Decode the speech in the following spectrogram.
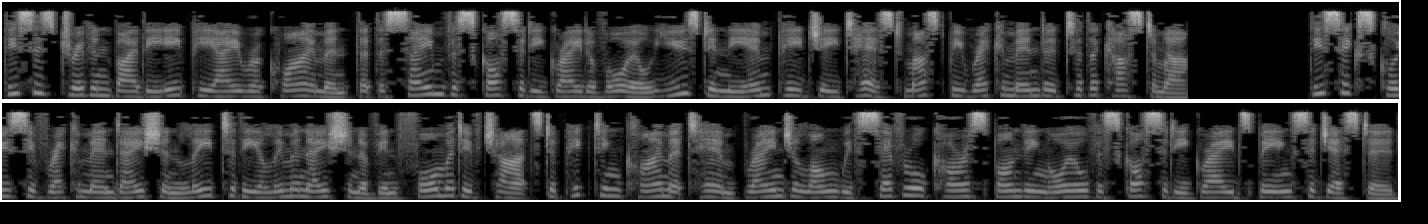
This is driven by the EPA requirement that the same viscosity grade of oil used in the MPG test must be recommended to the customer. This exclusive recommendation lead to the elimination of informative charts depicting climate temp range along with several corresponding oil viscosity grades being suggested.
